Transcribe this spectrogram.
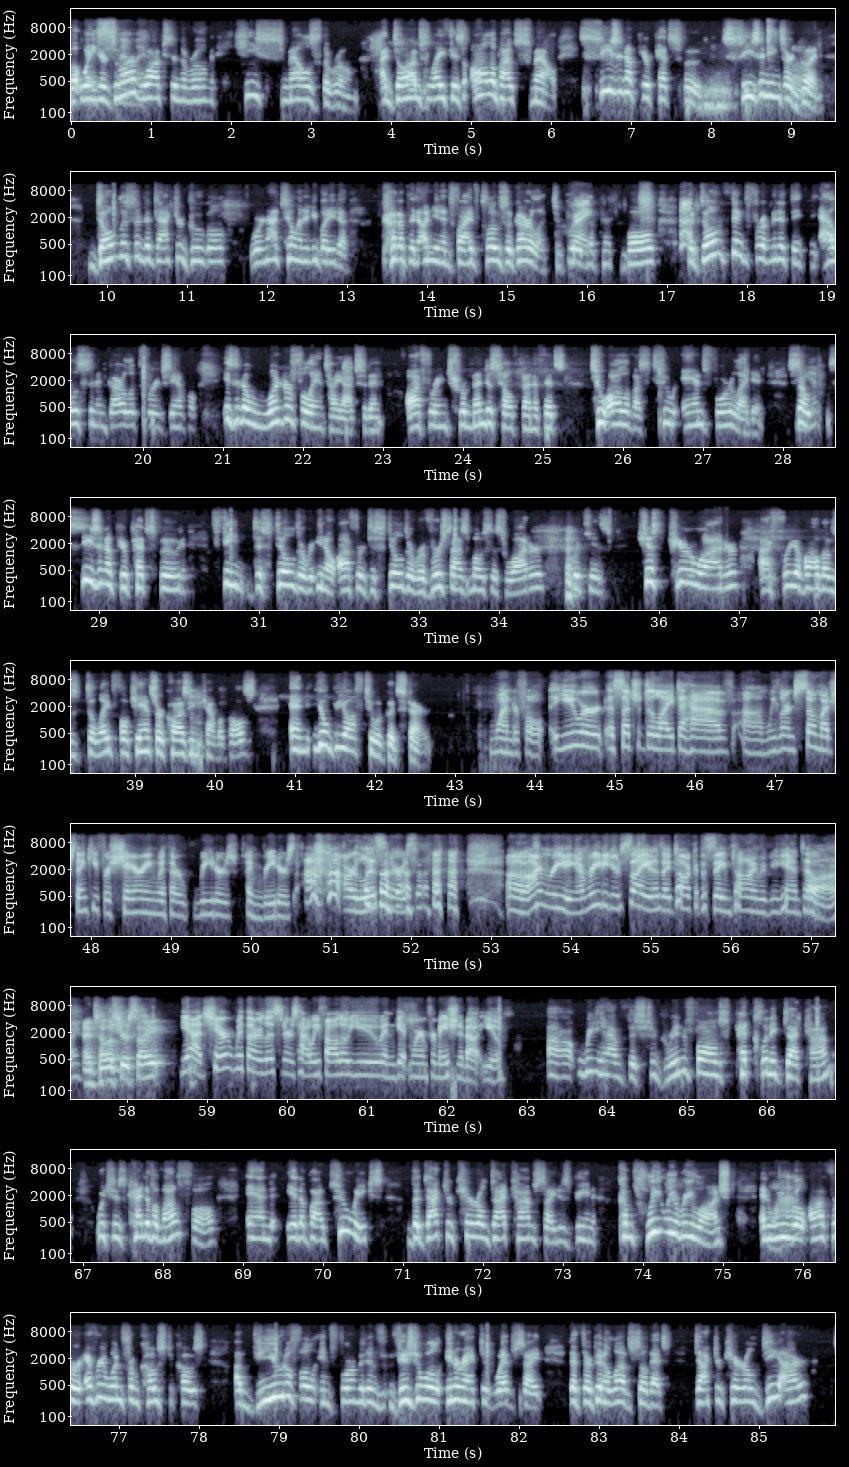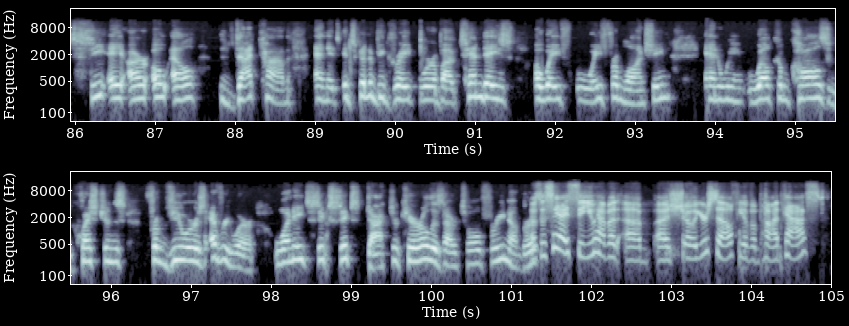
But when They your dog it. walks in the room, he smells the room. A dog's life is all about smell. Season up your pet's food. Seasonings are hmm. good. Don't listen to Dr. Google. We're not telling anybody to cut up an onion and five cloves of garlic to put it in the pet's bowl. but don't think for a minute that the allicin and garlic, for example, isn't a wonderful antioxidant offering tremendous health benefits to all of us, two and four legged. So season up your pet's food. Feed distilled or you know offer distilled or reverse osmosis water, which is just pure water, uh, free of all those delightful cancer-causing chemicals, and you'll be off to a good start. Wonderful. You were uh, such a delight to have. Um, we learned so much. Thank you for sharing with our readers. I'm readers, our listeners. uh, I'm reading. I'm reading your site as I talk at the same time. If you can't tell. And tell us your site. Yeah, share with our listeners how we follow you and get more information about you. uh, we have the Chagrin Falls Pet Clinic.com, which is kind of a mouthful. And in about two weeks, the drcarol.com site is being completely relaunched. And we will offer everyone from coast to coast a beautiful, informative, visual, interactive website that they're going to love. So that's Dr. Carol, D R C A R O L dot com. And it, it's going to be great. We're about 10 days away, away from launching. And we welcome calls and questions from viewers everywhere. 1 Dr. Carol is our toll free number. I was to say, I see you have a, a, a show yourself. You have a podcast.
